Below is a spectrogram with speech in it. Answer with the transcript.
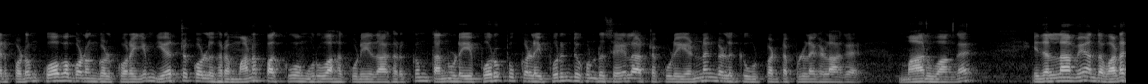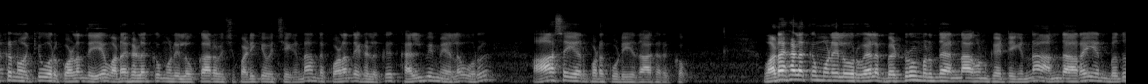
ஏற்படும். கோபகுணங்கள் குறையும். ஏற்றுக்கொள்ளுகிற மனப்பக்குவம் உருவாகக்கூடியதாக இருக்கும். தன்னுடைய பொறுப்புகளை புரிந்து கொண்டு செயலாற்றக்கூடிய எண்ணங்களுக்கு உட்பட்ட பிள்ளைகளாக மாறுவாங்க. இதெல்லாமே அந்த வடக்கு நோக்கி ஒரு குழந்தைய வடகிழக்கு முறையில் உட்கார வச்சு படிக்க வச்சிங்கன்னா அந்த குழந்தைகளுக்கு கல்வி மேலே ஒரு ஆசை ஏற்படக்கூடியதாக இருக்கும். வடகிழக்கு முனையில் ஒரு வேளை பெட்ரூம் இருந்தால் என்னாகும்னு கேட்டிங்கன்னா அந்த அறை என்பது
